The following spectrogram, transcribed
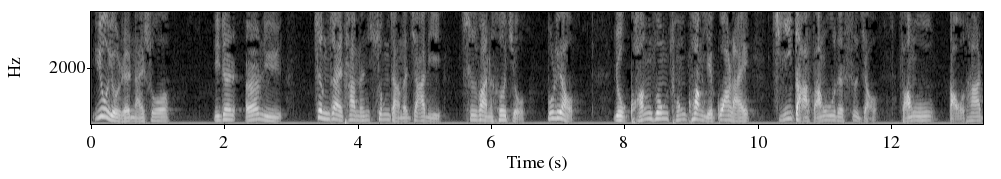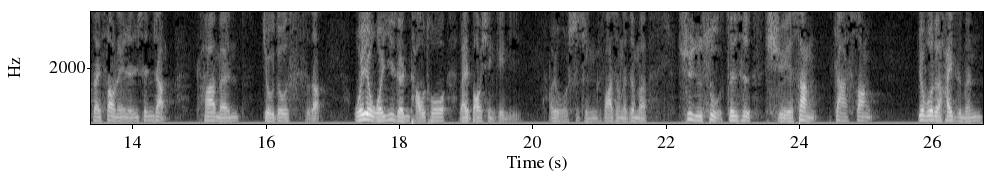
又有人来说：“你的儿女正在他们兄长的家里吃饭喝酒，不料有狂风从旷野刮来，击打房屋的四角，房屋倒塌在少年人身上，他们就都死了。唯有我一人逃脱，来报信给你。”哎呦，事情发生的这么迅速，真是雪上。加霜，约伯的孩子们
